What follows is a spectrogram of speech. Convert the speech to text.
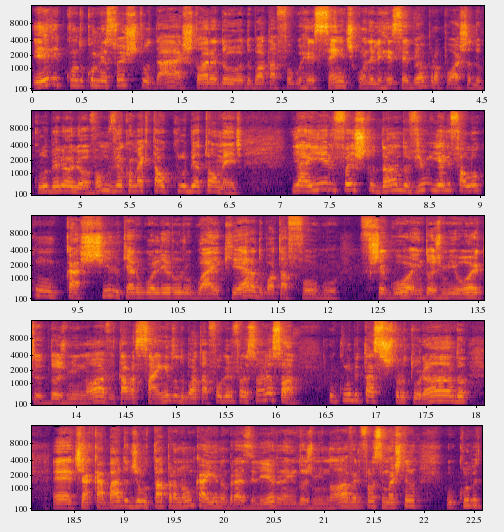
Ele, quando começou a estudar a história do, do Botafogo recente, quando ele recebeu a proposta do clube, ele olhou, vamos ver como é que está o clube atualmente. E aí ele foi estudando, viu, e ele falou com o Castilho, que era o goleiro uruguaio, que era do Botafogo, chegou em 2008, 2009, estava saindo do Botafogo, ele falou assim, olha só, o clube está se estruturando, é, tinha acabado de lutar para não cair no brasileiro né, em 2009. Ele falou assim: mas tem, o clube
